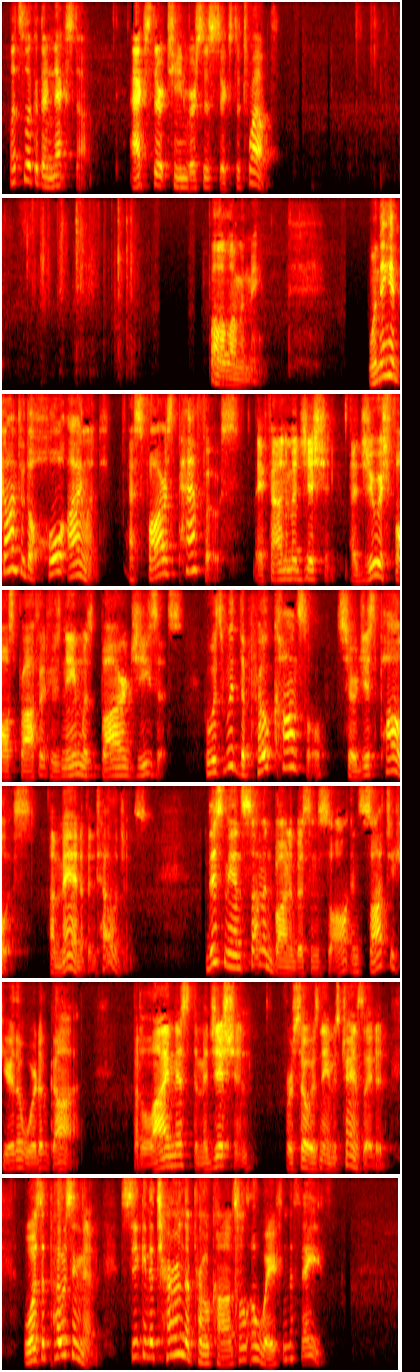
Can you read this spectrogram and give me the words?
Let's look at their next stop Acts 13, verses 6 to 12. Follow along with me. When they had gone through the whole island, as far as Paphos, they found a magician, a Jewish false prophet whose name was Bar Jesus, who was with the proconsul Sergius Paulus, a man of intelligence. This man summoned Barnabas and Saul and sought to hear the word of God. But Elymas the magician, for so his name is translated, was opposing them, seeking to turn the proconsul away from the faith.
